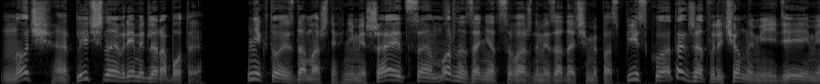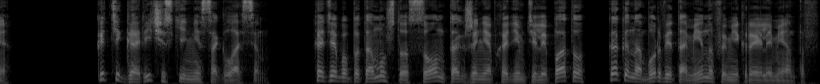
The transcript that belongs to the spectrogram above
Ночь — отличное время для работы. Никто из домашних не мешается, можно заняться важными задачами по списку, а также отвлеченными идеями». Категорически не согласен. Хотя бы потому, что сон также необходим телепату, как и набор витаминов и микроэлементов.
